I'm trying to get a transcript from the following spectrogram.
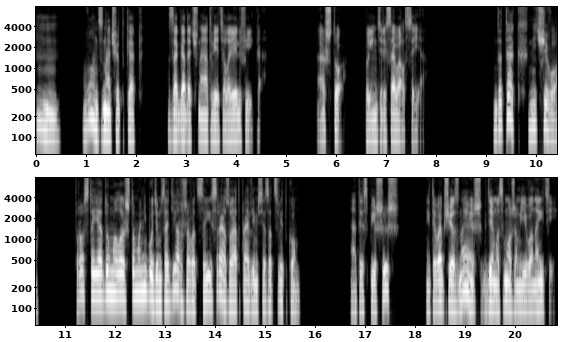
«Хм, вон, значит, как», — загадочно ответила эльфийка. «А что?» — поинтересовался я. «Да так, ничего. Просто я думала, что мы не будем задерживаться и сразу отправимся за цветком». «А ты спешишь? И ты вообще знаешь, где мы сможем его найти?»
